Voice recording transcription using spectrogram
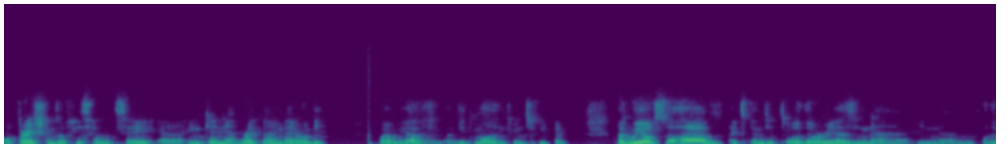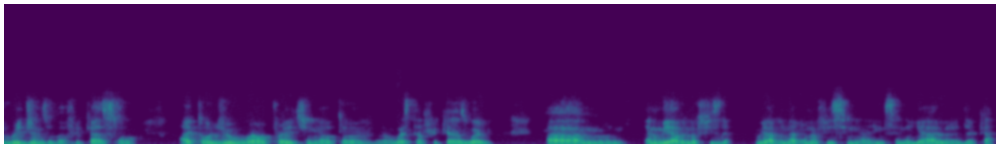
operations office, I would say, uh, in Kenya right now in Nairobi, where we have a bit more than 20 people. But we also have expanded to other areas in uh, in um, other regions of Africa. So I told you we're operating out of uh, West Africa as well, um, and we have an office there we have an, an office in, in Senegal, uh, Dakar,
